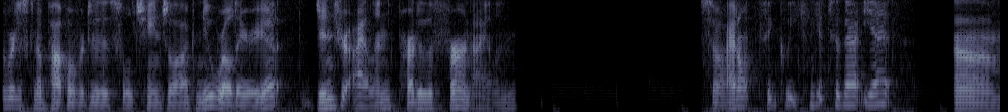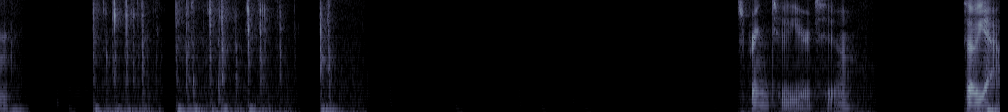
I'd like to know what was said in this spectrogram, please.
So we're just gonna pop over to this full changelog, new world area, Ginger Island, part of the Fern Island. So I don't think we can get to that yet. Um, spring two year two. So yeah,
